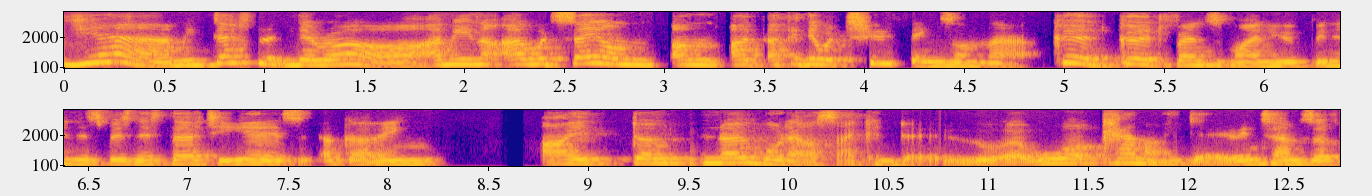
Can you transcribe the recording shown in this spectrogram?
yeah, I mean, definitely there are. I mean, I would say on, on I, I think there were two things on that. Good, good friends of mine who've been in this business 30 years are going, I don't know what else I can do. What can I do in terms of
